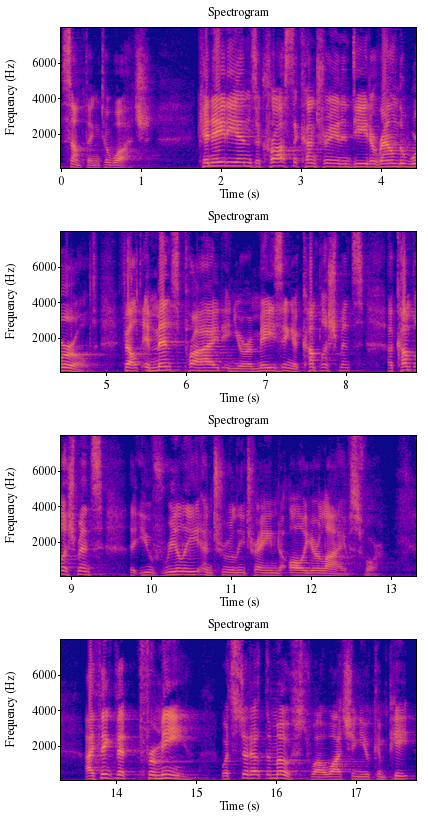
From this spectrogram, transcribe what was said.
something to watch. Canadians across the country and indeed around the world felt immense pride in your amazing accomplishments, accomplishments that you've really and truly trained all your lives for. I think that for me, what stood out the most while watching you compete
